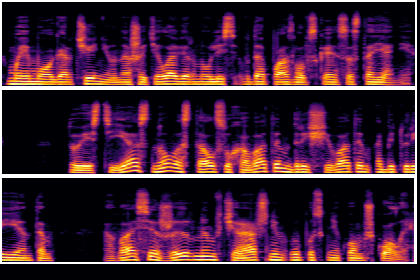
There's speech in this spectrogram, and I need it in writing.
К моему огорчению наши тела вернулись в допазловское состояние. То есть я снова стал суховатым, дрещеватым абитуриентом, а Вася жирным вчерашним выпускником школы.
